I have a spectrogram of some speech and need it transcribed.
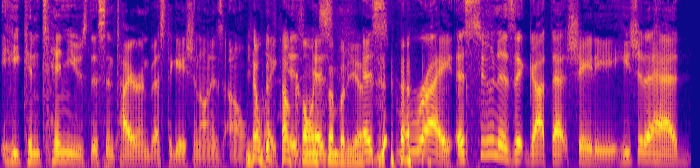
he continues this entire investigation on his own. Yeah, without calling somebody in. As right, as soon as it got that shady, he should have had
